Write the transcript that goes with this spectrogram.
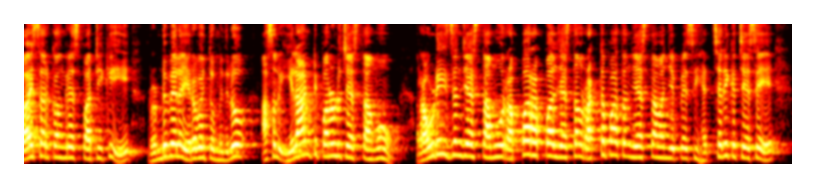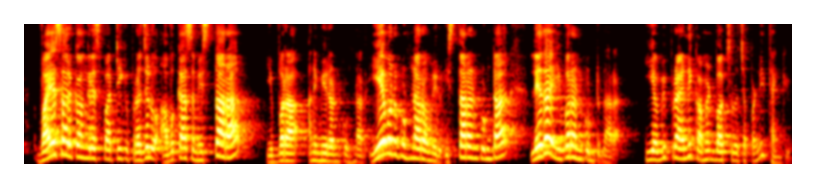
వైఎస్ఆర్ కాంగ్రెస్ పార్టీకి రెండు వేల ఇరవై తొమ్మిదిలో అసలు ఇలాంటి పనులు చేస్తాము రౌడీజం చేస్తాము రప్పారప్పాలు చేస్తాం రక్తపాతం చేస్తామని చెప్పేసి హెచ్చరిక చేసే వైఎస్ఆర్ కాంగ్రెస్ పార్టీకి ప్రజలు అవకాశం ఇస్తారా ఇవ్వరా అని మీరు అనుకుంటున్నారు? ఏమనుకుంటున్నారో మీరు ఇస్తారనుకుంటా లేదా ఇవ్వరనుకుంటున్నారా? ఈ అభిప్రాయాన్ని కమెంట్ బాక్స్లో చెప్పండి. Thank you.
